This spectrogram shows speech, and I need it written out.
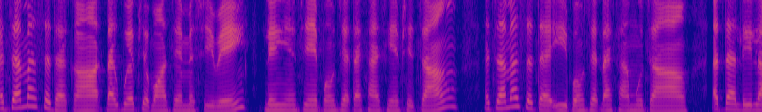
အကြမ်းဖက်စစ်တပ်ကတိုက်ပွဲဖြစ်ပွားခြင်းမရှိဘဲလေရင်ဖြင့်ပုံချက်တိုက်ခိုက်ခြင်းဖြစ်ကြောင်းအကြမ်းဖက်စစ်တပ်၏ပုံချက်တိုက်ခိုက်မှုကြောင့်အသက်၄လ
